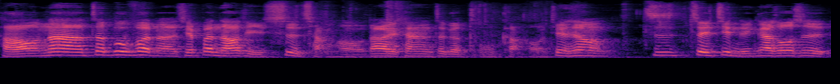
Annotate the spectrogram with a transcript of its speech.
好，那这部分呢，其实半导体市场哦，大家可以看看这个图卡哦，基本上之最近的应该说是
